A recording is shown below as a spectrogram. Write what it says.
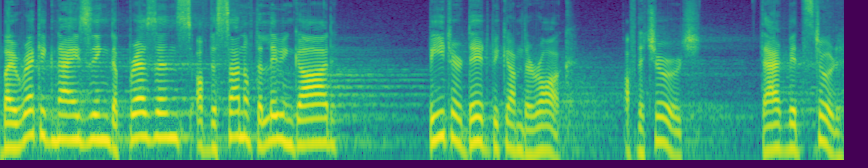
by recognizing the presence of the Son of the living God, Peter did become the rock of the church that withstood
